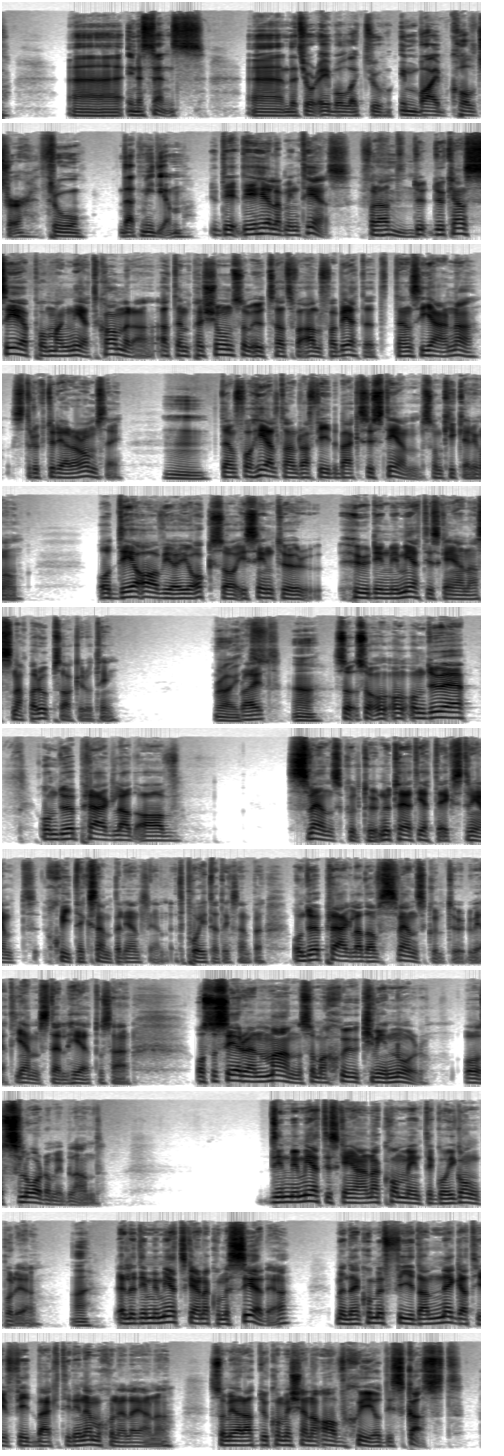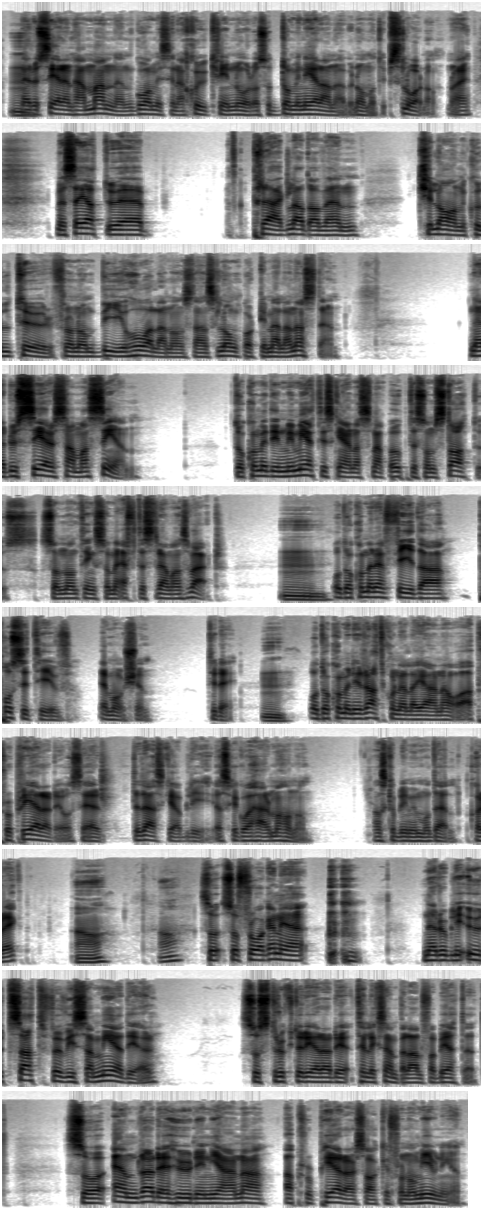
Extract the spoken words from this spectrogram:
uh, in a sense, and that you're able like to imbibe culture through that medium. Det, det är hela min tes. För att du, du kan se på magnetkamera att en person som utsatts för alfabetet, dens hjärna strukturerar om sig. Den får helt andra feedback-system som kickar igång. Och det avgör ju också i sin tur hur din mimetiska hjärna snappar upp saker och ting. Right. Right? Uh, Så, så om, om, du är, om du är präglad av svensk kultur, nu tar jag ett jätteextremt skitexempel egentligen, ett påhittat exempel. Om du är präglad av svensk kultur, du vet jämställdhet och så här. Och så ser du en man som har sju kvinnor och slår dem ibland. Din mimetiska hjärna kommer inte gå igång på det. nej. Eller din mimetiska hjärna kommer se det, men den kommer feeda negativ feedback till din emotionella hjärna. Som gör att du kommer känna avsky och disgust. När du ser den här mannen gå med sina sju kvinnor och så dominerar han över dem och typ slår dem. Right? Men säg att du är präglad av en klankultur från någon byhåla någonstans långt bort i Mellanöstern. När du ser samma scen, då kommer din mimetiska hjärna snappa upp det som status, som någonting som är eftersträvansvärt. Mm. Och då kommer den fida positiv emotion till dig. Mm. Och då kommer din rationella hjärna att appropriera det och säger, det där ska jag bli. Jag ska gå och härma honom. Han ska bli min modell. Korrekt? Ja. Ja. Så, så frågan är, när du blir utsatt för vissa medier, så strukturerar det, till exempel alfabetet, så ändrar det hur din hjärna approprierar saker från omgivningen.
